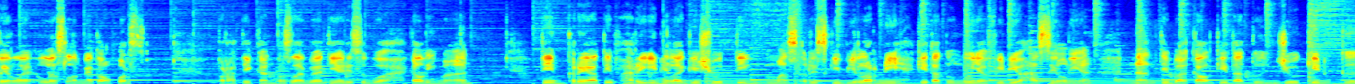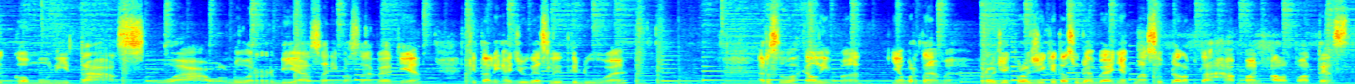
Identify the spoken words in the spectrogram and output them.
Tele Leslar Metaverse. Perhatikan persahabat ya di sebuah kalimat Tim kreatif hari ini lagi syuting Mas Rizky Bilar nih. Kita tunggu ya video hasilnya. Nanti bakal kita tunjukin ke komunitas. Wow, luar biasa nih Pak Sahabat ya. Kita lihat juga slide kedua. Ada sebuah kalimat. Yang pertama, proyek-proyek kita sudah banyak masuk dalam tahapan alpha test.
